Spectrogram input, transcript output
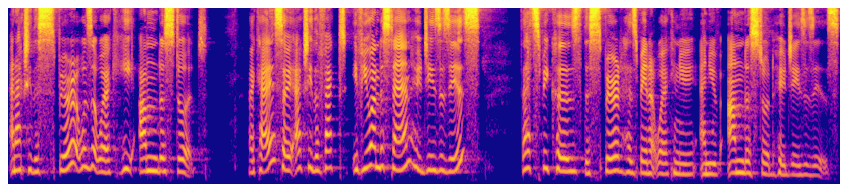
and actually the Spirit was at work, he understood. Okay, so actually, the fact, if you understand who Jesus is, that's because the Spirit has been at work in you and you've understood who Jesus is.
